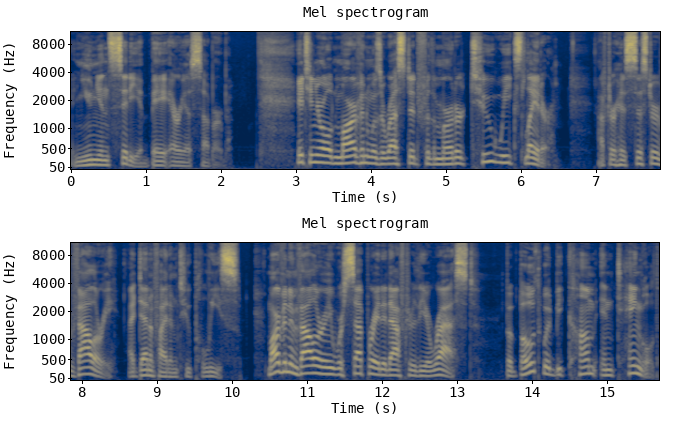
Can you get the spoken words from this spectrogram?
in Union City, a Bay Area suburb. 18 year old Marvin was arrested for the murder two weeks later after his sister Valerie identified him to police. Marvin and Valerie were separated after the arrest, but both would become entangled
